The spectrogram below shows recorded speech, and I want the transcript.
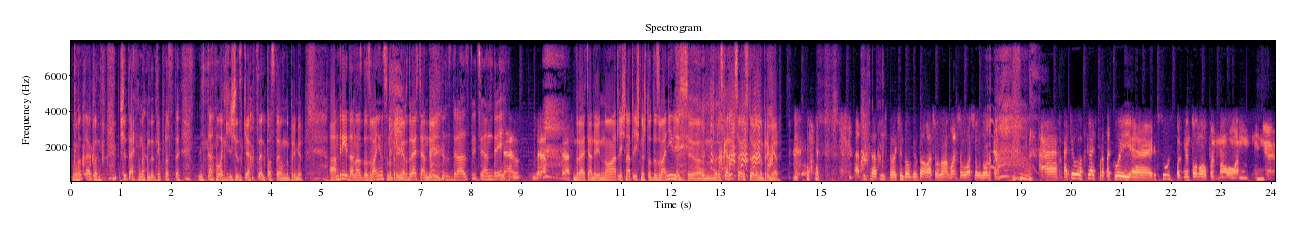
Вот так вот читать надо. Ты просто не там логический акцент поставил, например. Андрей до нас дозвонился, например. Здрасте, Андрей. Здравствуйте, Андрей. Да, здравствуйте, здравствуйте. Здрасте, Андрей. Ну, отлично, отлично, что дозвонились. Э, Расскажите свою историю, например. Отлично, отлично. Очень долго ждал вашего, вашего, вашего звонка. А, хотел рассказать про такой э, ресурс Badminton Open. Ну, он э,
